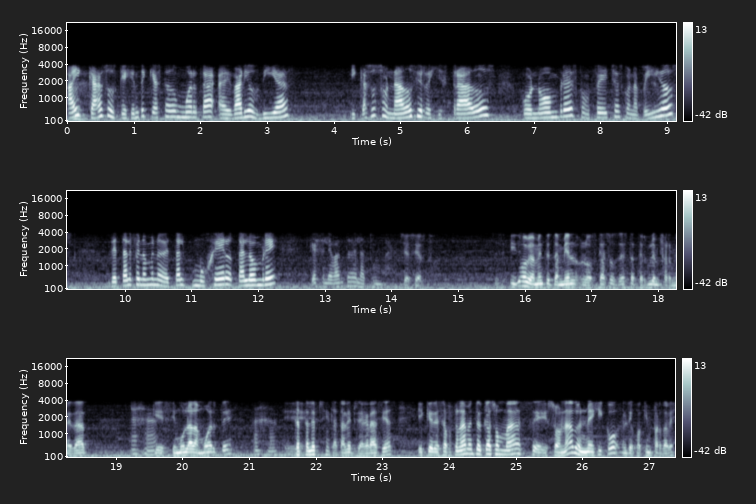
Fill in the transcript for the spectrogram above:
hay casos que gente que ha estado muerta eh, varios días y casos sonados y registrados con nombres, con fechas, con apellidos de tal fenómeno de tal mujer o tal hombre que se levanta de la tumba. Sí, es cierto. Y obviamente también los casos de esta terrible enfermedad Ajá. que simula la muerte. Ajá. eh, Catalepsia. Catalepsia, gracias. Y que desafortunadamente el caso más eh, sonado en México, el de Joaquín Pardavé.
